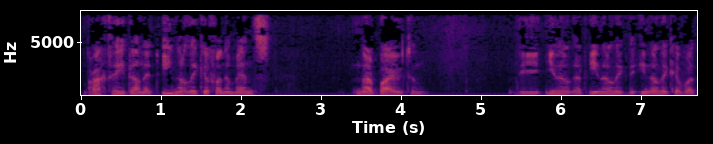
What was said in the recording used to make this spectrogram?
bracht hij dan het innerlijke van de mens naar buiten, die inner, dat innerlijk, de innerlijke wat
